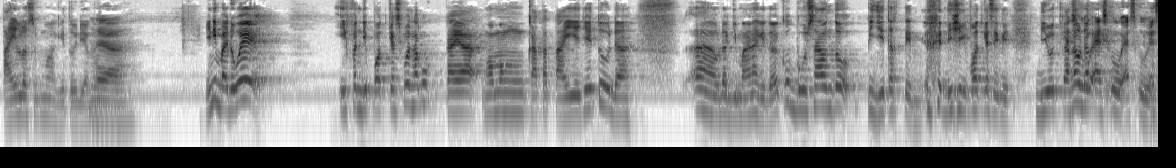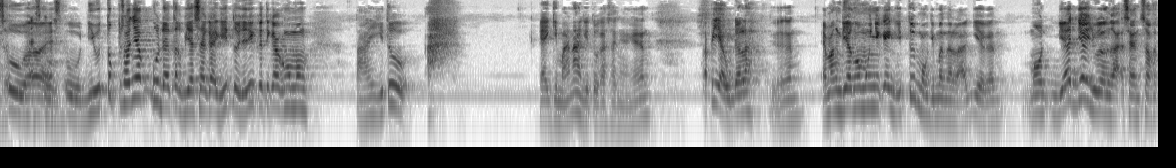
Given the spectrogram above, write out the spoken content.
tai lo semua gitu dia ngomong. Ya. ini by the way even di podcast pun aku kayak ngomong kata tai aja itu udah ah udah gimana gitu. Aku berusaha untuk PG-13 di podcast ini. Di YouTube karena SU, udah SU SU SU SU, SU. di YouTube soalnya aku udah terbiasa kayak gitu. Jadi ketika aku ngomong tai gitu ah kayak gimana gitu rasanya ya kan? Tapi ya udahlah. Gitu kan? Emang dia ngomongnya kayak gitu mau gimana lagi ya kan? Mau dia dia juga nggak sensor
